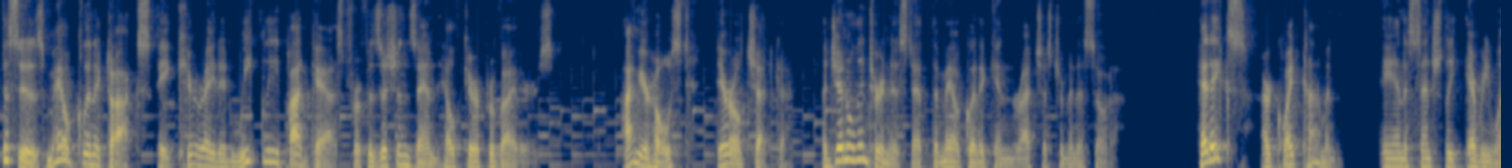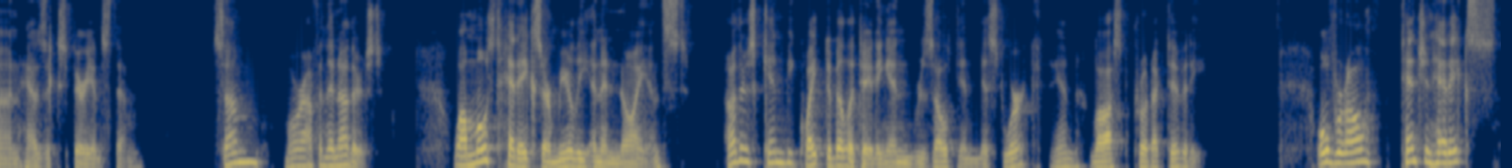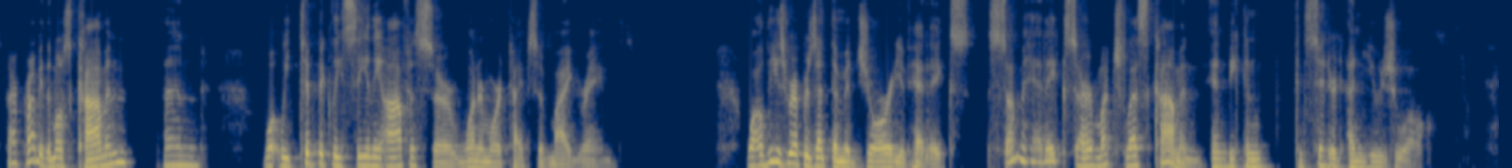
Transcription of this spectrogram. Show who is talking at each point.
Speaker 1: This is Mayo Clinic Talks, a curated weekly podcast for physicians and healthcare providers. I'm your host, Daryl Chutka, a general internist at the Mayo Clinic in Rochester, Minnesota. Headaches are quite common, and essentially everyone has experienced them, some more often than others. While most headaches are merely an annoyance, others can be quite debilitating and result in missed work and lost productivity. Overall, tension headaches are probably the most common and what we typically see in the office are one or more types of migraines. While these represent the majority of headaches, some headaches are much less common and be con- considered unusual.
